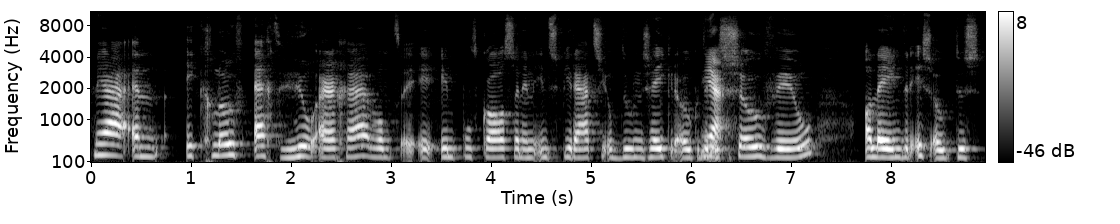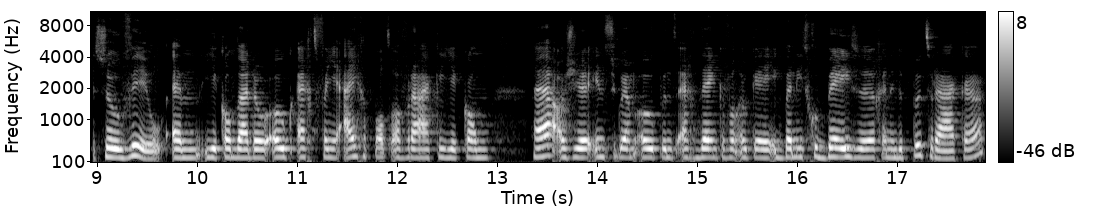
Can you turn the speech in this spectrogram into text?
Ja, en ik geloof echt heel erg, hè, want in podcasts en in inspiratie opdoen, zeker ook, er Ja. is zoveel. Alleen er is ook dus zoveel. En je kan daardoor ook echt van je eigen pad afraken. Je kan, hè, als je Instagram opent, echt denken van oké, ik ben niet goed bezig en in de put raken.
